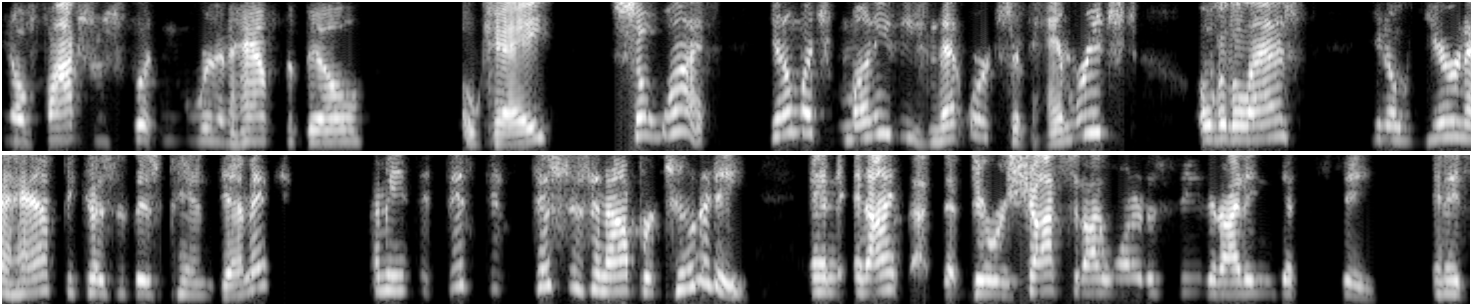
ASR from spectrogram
you know, Fox was footing more than half the bill, okay, so what? You know how much money these networks have hemorrhaged over the last, you know, year and a half because of this pandemic. I mean, this, this is an opportunity. And and I uh, there were shots that I wanted to see that I didn't get to see, and it's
